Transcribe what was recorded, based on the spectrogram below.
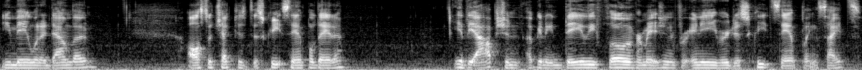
you may want to download. Also checked is discrete sample data. You have the option of getting daily flow information for any of your discrete sampling sites.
